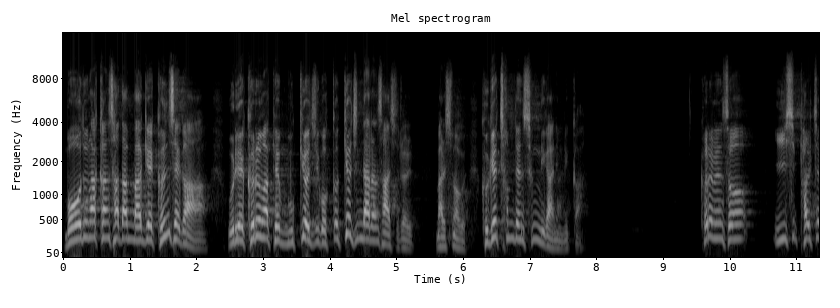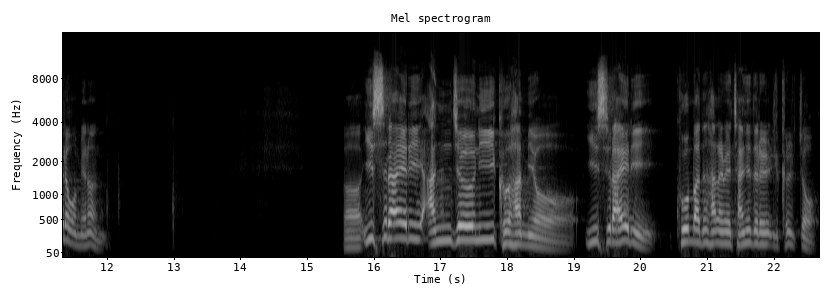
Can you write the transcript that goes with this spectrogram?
모든 악한 사단 마귀의 건세가 우리의 걸음 앞에 묶여지고 꺾여진다는 사실을 말씀하고 그게 참된 승리가 아닙니까? 그러면서 28절에 보면은 어, 이스라엘이 안전히 거하며 이스라엘이 구원받은 하나님의 자녀들을 일컬죠.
